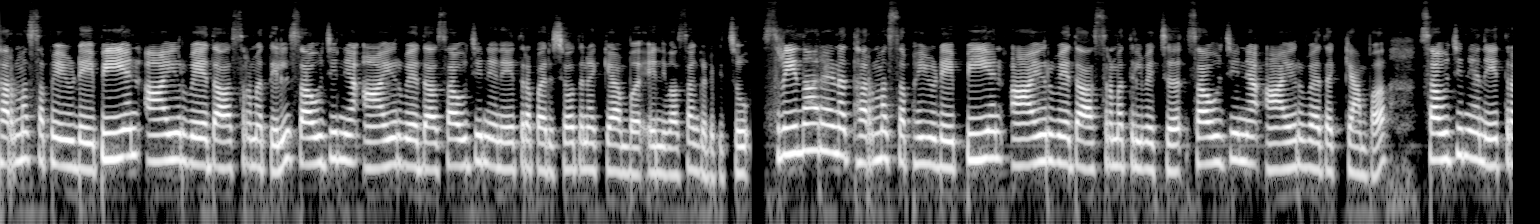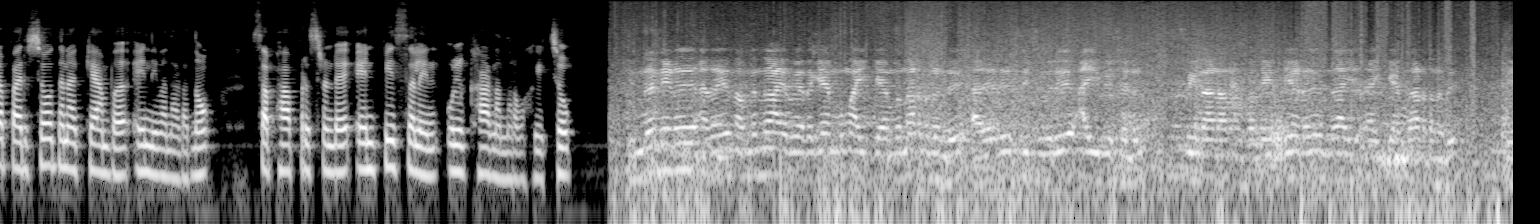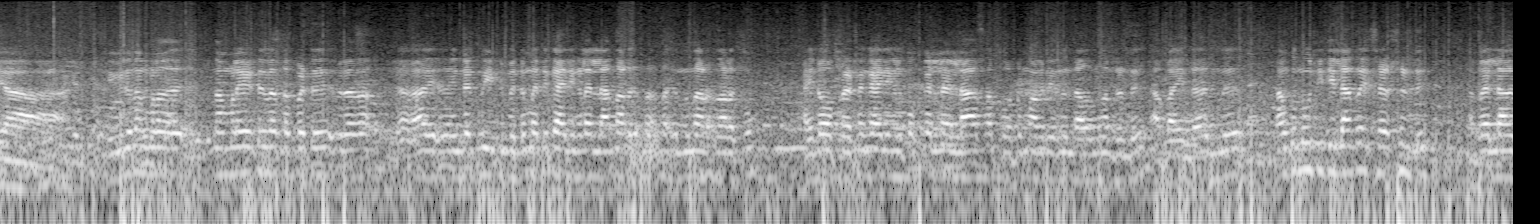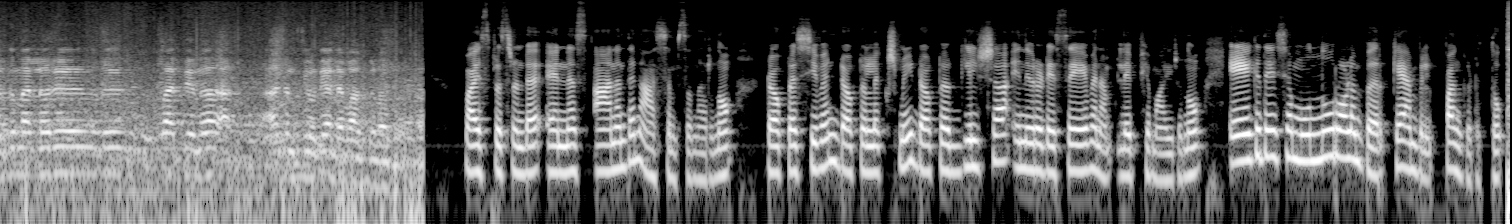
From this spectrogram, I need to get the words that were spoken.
ധർമ്മസഭയുടെ P N Ayurveda ആശ്രമത്തിൽ സൗജന്യ ആയുർവേദ സൗജന്യ നേത്ര പരിശോധന ക്യാമ്പ് എന്നിവ സംഘടിപ്പിച്ചു. ശ്രീനാരായണ ധർമ്മസഭയുടെ പി എൻ ആയുർവേദ ആശ്രമത്തിൽ വെച്ച് സൗജന്യ ആയുർവേദ ക്യാമ്പ് സൗജന്യ നേത്ര പരിശോധന ക്യാമ്പ് എന്നിവ നടന്നു. സഭാ പ്രസിഡന്റ് എൻ പി സലിൻ ഉദ്ഘാടനം നിർവഹിച്ചു. ഇന്ന് തന്നെയാണ് അതായത് നമ്മളിന്ന് ആയുർവേദ ക്യാമ്പും ഐ ക്യാമ്പും നടത്തുന്നുണ്ട്. അതായത് തൃശ്ശൂർ ഐ വിഷനും ശ്രീനാരായണ സൊസൈറ്റിയാണ് ഇന്ന് ഐ ക്യാമ്പ് നടത്തുന്നത്. ഇവർ നമ്മൾ നമ്മളായിട്ട് ബന്ധപ്പെട്ട് അതിന്റെ ട്രീറ്റ്മെന്റും മറ്റു കാര്യങ്ങളെല്ലാം നടക്കും. അതിന്റെ ഓപ്പറേഷൻ കാര്യങ്ങൾക്കൊക്കെ ഉള്ള എല്ലാ സപ്പോർട്ടും അവരിൽ നിന്ന് ഉണ്ടാവും എന്ന് പറഞ്ഞിട്ടുണ്ട്. അപ്പോൾ അതിന്റെ ഇന്ന് നമുക്ക് നൂറ്റി ജില്ലാ രജിസ്ട്രേഷൻ ഉണ്ട്. അപ്പോൾ എല്ലാവർക്കും നല്ലൊരു ഇത് പറ്റിയെന്ന് ആശംസിച്ചുകൊണ്ട് എന്റെ വാക്കുകളൊക്കെ vice president N S Anandan ആശംസ നേർന്നു. Doctor Sivan doctor Lakshmi doctor Gilsha എന്നിവരുടെ സേവനം ലഭ്യമായിരുന്നു. ഏകദേശം മുന്നൂറോളം പേർ ക്യാമ്പിൽ പങ്കെടുത്തു.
